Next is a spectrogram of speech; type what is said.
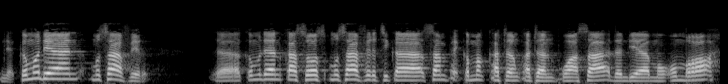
Ya, kemudian musafir. Ya, kemudian kasus musafir jika sampai ke Mekah dalam keadaan puasa dan dia mau umrah,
